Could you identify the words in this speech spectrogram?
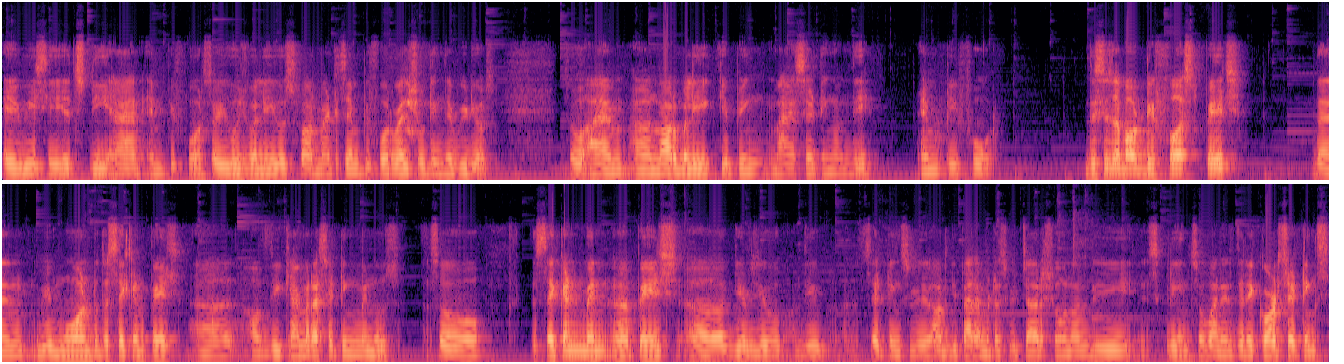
AVCHD and MP4 so usually used format is MP4 while shooting the videos. So I am uh, normally keeping my setting on the MP4 this is about the first page. Then we move on to the second page uh, of the camera setting menus. So the second men, uh, page uh, gives you the settings or the parameters which are shown on the screen. So one is the record settings.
